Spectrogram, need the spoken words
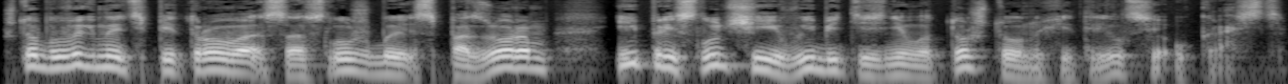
чтобы выгнать Петрова со службы с позором и при случае выбить из него то, что он ухитрился украсть.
